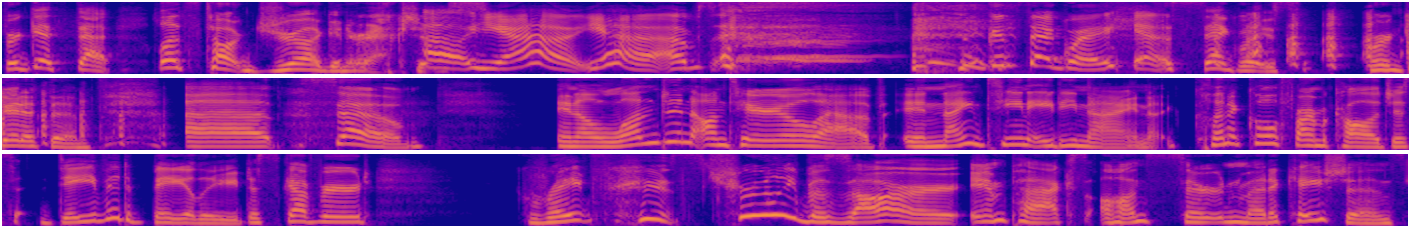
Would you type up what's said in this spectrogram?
forget that. Let's talk drug interactions. Oh yeah, yeah. Good segue. Yes. Segues. We're good at them. Uh, so, in a London, Ontario lab in 1989, clinical pharmacologist David Bailey discovered grapefruit's truly bizarre impacts on certain medications.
